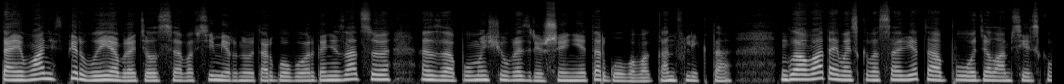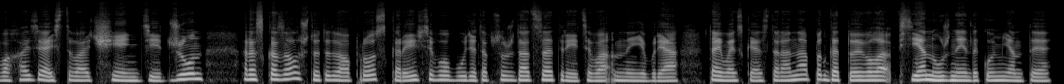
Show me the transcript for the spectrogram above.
Тайвань впервые обратился во Всемирную торговую организацию за помощью в разрешении торгового конфликта. Глава Тайваньского совета по делам сельского хозяйства Чен Ди Джун рассказал, что этот вопрос, скорее всего, будет обсуждаться 3 ноября. Тайваньская сторона подготовила все нужные документы.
